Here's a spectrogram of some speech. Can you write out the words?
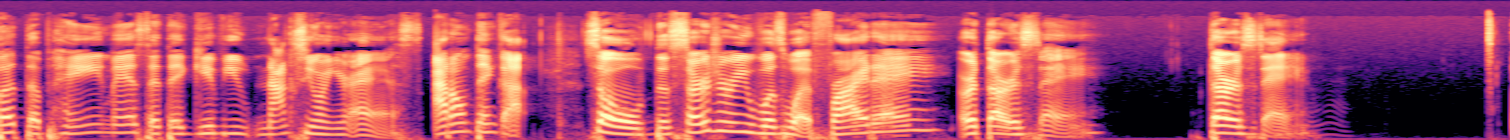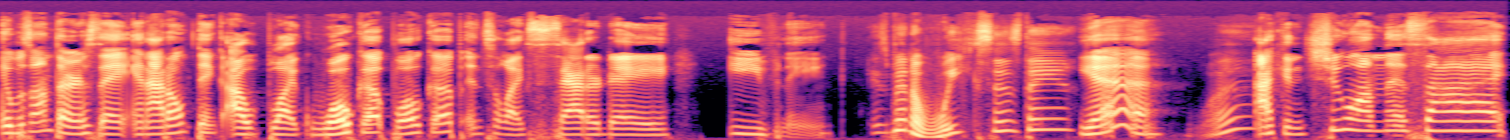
But the pain meds that they give you knocks you on your ass. I don't think I. So the surgery was what Friday or Thursday? Thursday. It was on Thursday, and I don't think I like woke up, woke up until like Saturday evening. It's been a week since then. Yeah. What? I can chew on this side.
